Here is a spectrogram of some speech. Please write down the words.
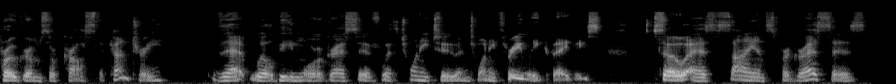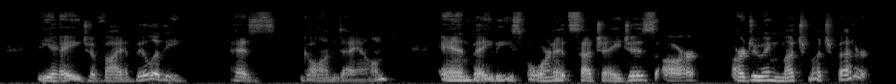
programs across the country that will be more aggressive with 22 and 23 week babies. So, as science progresses, the age of viability has gone down, and babies born at such ages are, are doing much, much better.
